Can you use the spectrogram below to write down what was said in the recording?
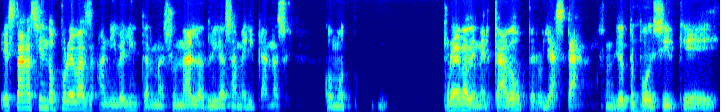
están haciendo pruebas a nivel internacional las ligas americanas como prueba de mercado, pero ya está. yo te puedo decir que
